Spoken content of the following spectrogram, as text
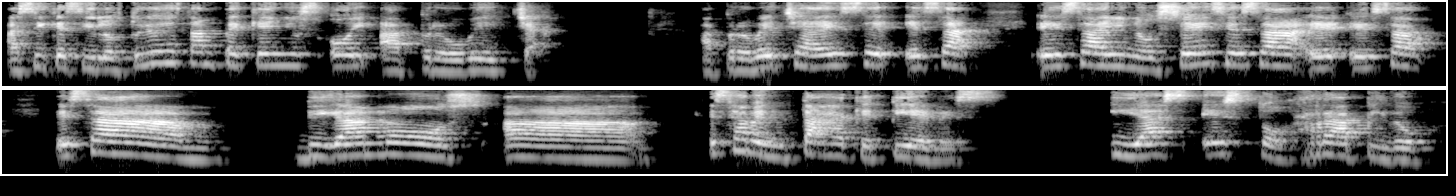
Así que si los tuyos están pequeños hoy, aprovecha. Aprovecha ese, esa, esa inocencia, esa, e, esa, esa digamos, uh, esa ventaja que tienes y haz esto rápido,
